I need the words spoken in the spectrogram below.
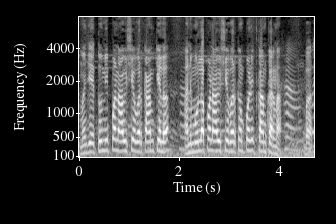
म्हणजे तुम्ही पण आयुष्यभर काम केलं आणि मुलं पण आयुष्यभर कंपनीत काम करणार. बर.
